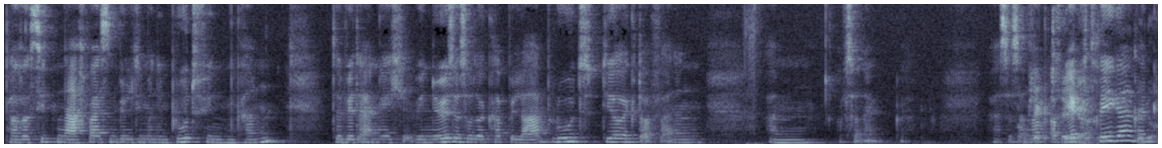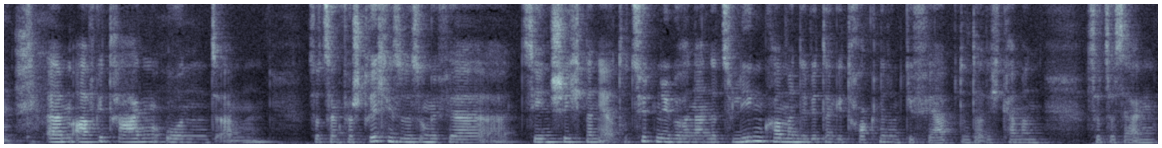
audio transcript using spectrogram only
Parasiten nachweisen will, die man im Blut finden kann. Da wird eigentlich venöses oder Kapillarblut direkt auf einen, ähm, auf so einen was ist Objektträger, Objektträger genau. ähm, aufgetragen und ähm, sozusagen verstrichen, sodass ungefähr äh, zehn Schichten an Erythrozyten übereinander zu liegen kommen. Der wird dann getrocknet und gefärbt und dadurch kann man sozusagen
